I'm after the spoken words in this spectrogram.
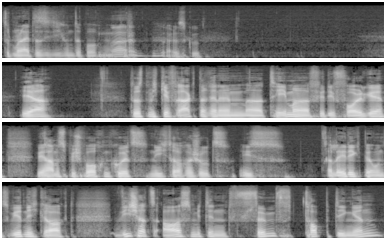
Tut mir leid, dass ich dich unterbrochen habe. Alles gut. Ja, du hast mich gefragt nach einem äh, Thema für die Folge. Wir haben es besprochen kurz. Nichtraucherschutz ist erledigt. Bei uns wird nicht geraucht. Wie schaut es aus mit den fünf Top-Dingen,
